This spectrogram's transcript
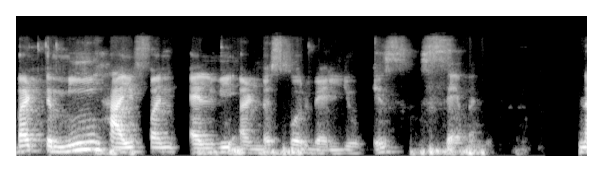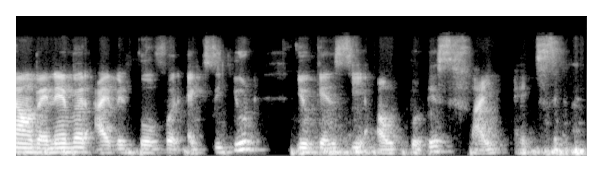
but me hyphen LV underscore value is seven. Now, whenever I will go for execute, you can see output is five and seven.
